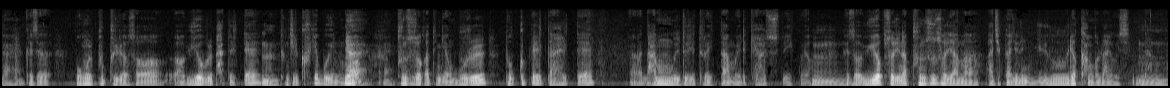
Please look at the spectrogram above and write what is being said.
네. 그래서 몸을 부풀려서 어, 위협을 받을 때 음. 덩치를 크게 보이는 거. 네. 네. 분수설 같은 경우 물을 놓고 뺄다 할때 어, 남은 물들이 들어있다 뭐 이렇게 할 수도 있고요. 음. 그래서 위협설이나 분수설이 아마 아직까지는 유력한 걸로 알고 있습니다. 음.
